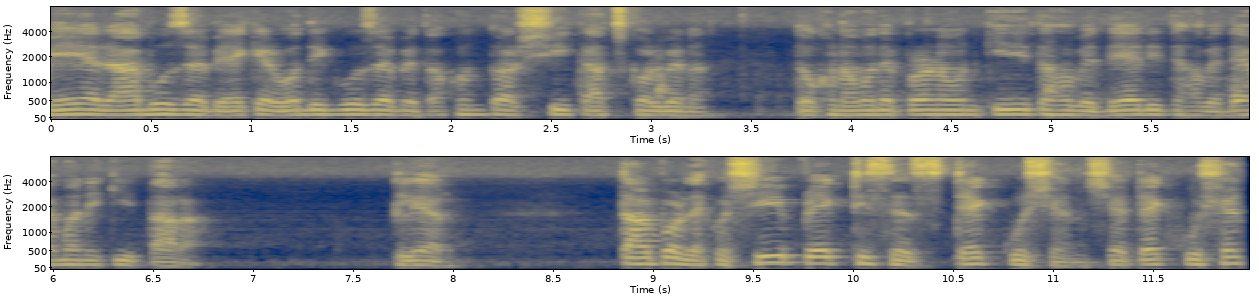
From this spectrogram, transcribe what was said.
মেয়েরা বোঝাবে, একের অধিক বোঝাবে, তখন তো আর সি কাজ করবে না। তখন আমাদের প্রনাউন কি দিতে হবে? দে দিতে হবে। দে মানে কি? তারা। ক্লিয়ার তারপর দেখো সি প্র্যাকটিসেস টেক কোশ্চেন সে টেক কোশ্চেন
